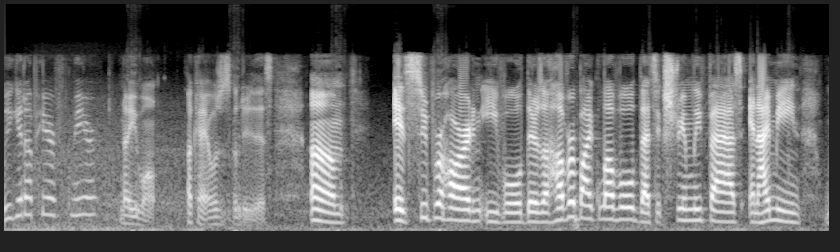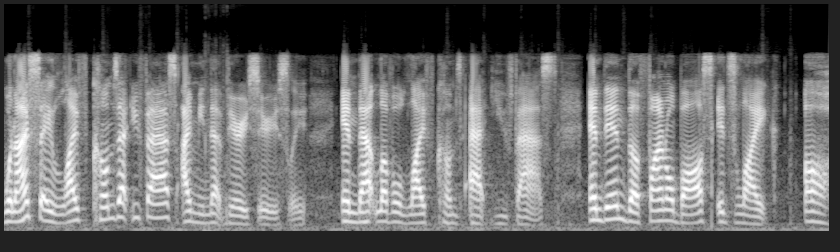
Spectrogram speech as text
Will you get up here from here? No, you won't. Okay, I was just gonna do this. Um, It's super hard and evil. There's a hover bike level that's extremely fast, and I mean, when I say life comes at you fast, I mean that very seriously. In that level, life comes at you fast. And then the final boss, it's like, oh,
